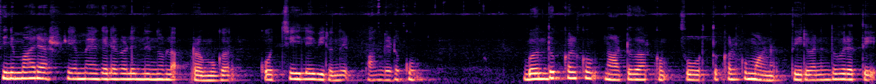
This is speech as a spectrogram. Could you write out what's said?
സിനിമാ രാഷ്ട്രീയ മേഖലകളിൽ നിന്നുള്ള പ്രമുഖർ കൊച്ചിയിലെ വിരുന്നിൽ പങ്കെടുക്കും. ബന്ധുക്കൾക്കും നാട്ടുകാർക്കും സുഹൃത്തുക്കൾക്കുമാണ് തിരുവനന്തപുരത്തെ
